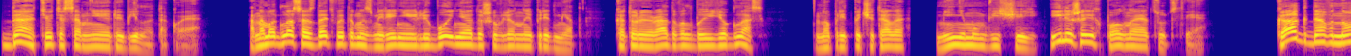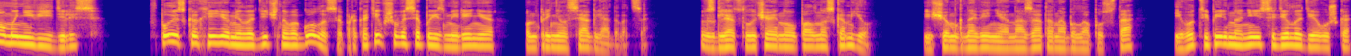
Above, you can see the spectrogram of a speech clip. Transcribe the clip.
Да, тетя Сомнея любила такое. Она могла создать в этом измерении любой неодушевленный предмет, который радовал бы ее глаз, но предпочитала минимум вещей или же их полное отсутствие. «Как давно мы не виделись!» В поисках ее мелодичного голоса, прокатившегося по измерению, он принялся оглядываться. Взгляд случайно упал на скамью. Еще мгновение назад она была пуста, и вот теперь на ней сидела девушка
